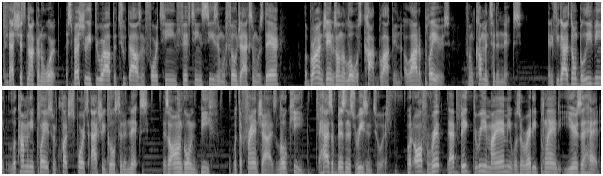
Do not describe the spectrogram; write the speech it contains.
And that's just not gonna work, especially throughout the 2014 15 season when Phil Jackson was there. LeBron James on the low was cock blocking a lot of players from coming to the Knicks. And if you guys don't believe me, look how many players from Clutch Sports actually goes to the Knicks. There's an ongoing beef with the franchise, low key. It has a business reason to it. But off rip, that big three in Miami was already planned years ahead.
